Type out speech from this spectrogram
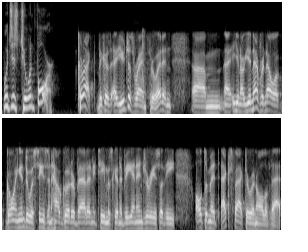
which is two and four. Correct, because uh, you just ran through it, and um, uh, you know you never know going into a season how good or bad any team is going to be, and injuries are the ultimate X factor in all of that.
